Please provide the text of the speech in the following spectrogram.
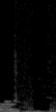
Thank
